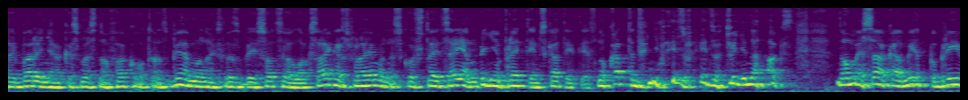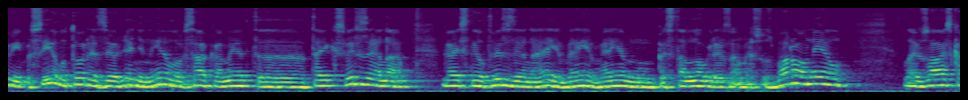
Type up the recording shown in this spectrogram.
Ir bariņā, kas mēs no fakultātes bijām. Man liekas, tas bija sociologs Aigars Freimanis, kurš teica, ejam viņiem pretīm skatīties. Nu, kad tad viņi beidzot, beidzot viņi nāks? Nu, mēs sākām iet pa brīvības ielu, toreiz jau Ļeņina ielu, sākām iet teikas virzienā, gaisa tiltu virzienā, ejam, ejam, ejam, un pēc tam nogriezāmies uz Baronu ielu lai uz ASK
